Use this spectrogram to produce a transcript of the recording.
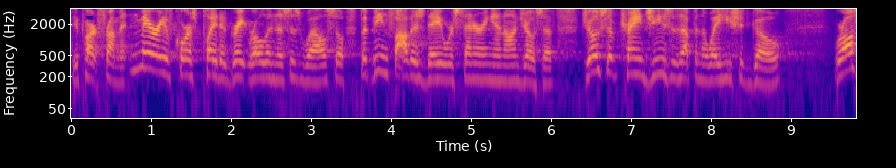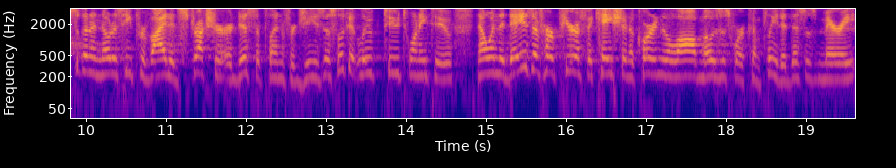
depart from it. And Mary, of course, played a great role in this as well. So, but being Father's Day, we're centering in on Joseph. Joseph trained Jesus up in the way he should go. We're also going to notice he provided structure or discipline for Jesus. Look at Luke 2:22. Now when the days of her purification according to the law of Moses were completed, this was Mary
